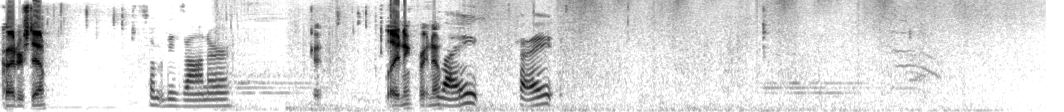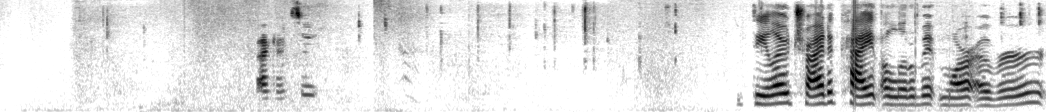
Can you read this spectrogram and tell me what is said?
boss. Kiter's down. Somebody's on her. Okay. Lightning right now. Light. Kite. Back exit. Delo, try to kite a little bit more over,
